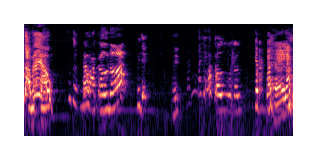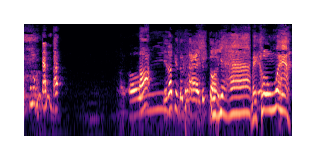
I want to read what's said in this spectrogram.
tao mày thấy không đâu bà cừ nữa Cái gì? mấy cái bà cừ bà cừ Cái bà hề lắm. Cái lúc đánh bà. đó vậy đó kêu đừng hề đừng cười da mày khôn quá ha.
